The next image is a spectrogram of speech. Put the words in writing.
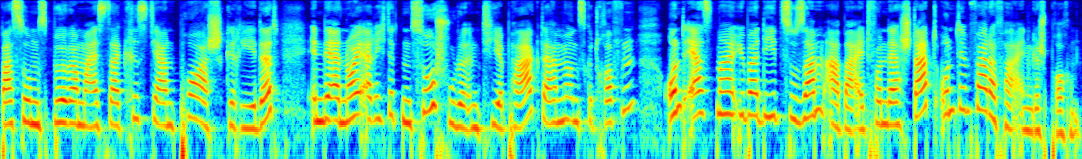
Bassums Bürgermeister Christian Porsch geredet. In der neu errichteten Zooschule im Tierpark, da haben wir uns getroffen und erstmal über die Zusammenarbeit von der Stadt und dem Förderverein gesprochen.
